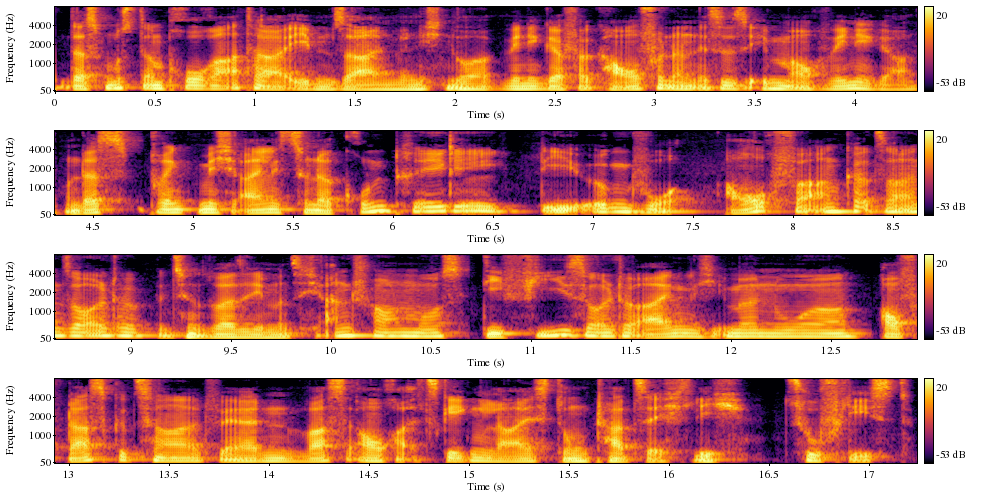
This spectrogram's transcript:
das muss dann pro Rata eben sein. Wenn ich nur weniger verkaufe, dann ist es eben auch weniger. Und das bringt mich eigentlich zu einer Grundregel, die irgendwo auch verankert sein sollte, beziehungsweise die man sich anschauen muss. Die Fee sollte eigentlich immer nur auf das gezahlt werden, was auch als Gegenleistung tatsächlich zufließt.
